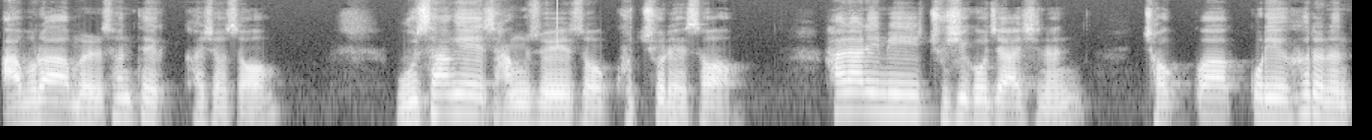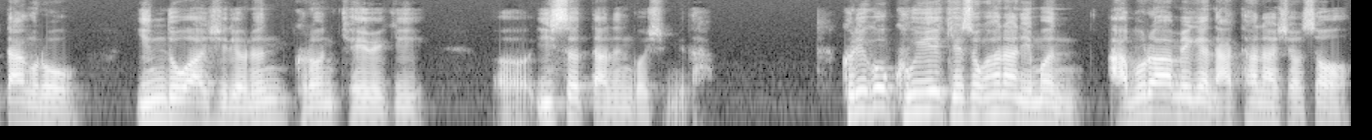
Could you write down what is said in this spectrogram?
아브라함을 선택하셔서 우상의 장소에서 구출해서 하나님이 주시고자 하시는 적과 꿀이 흐르는 땅으로 인도하시려는 그런 계획이 어, 있었다는 것입니다. 그리고 그 위에 계속 하나님은 아브라함에게 나타나셔서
